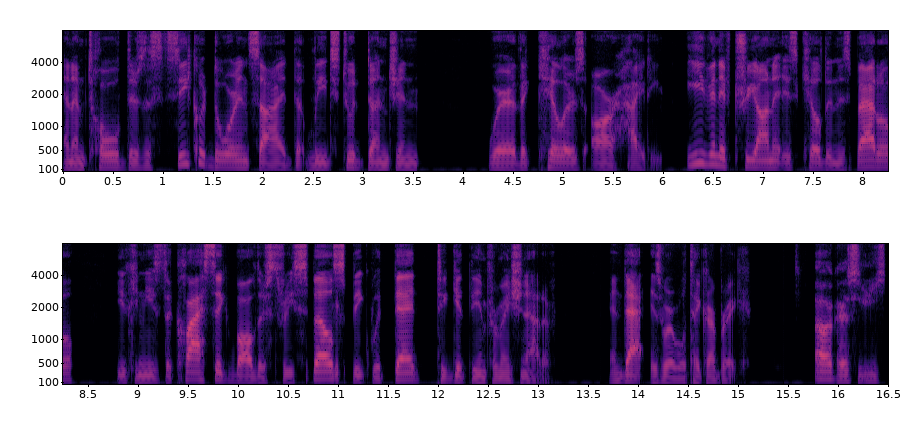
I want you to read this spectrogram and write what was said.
and I'm told there's a secret door inside that leads to a dungeon where the killers are hiding. Even if Triana is killed in this battle, you can use the classic Baldur's 3 spell, Speak with Dead, to get the information out of her. And that is where we'll take our break. Oh, okay, so just,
